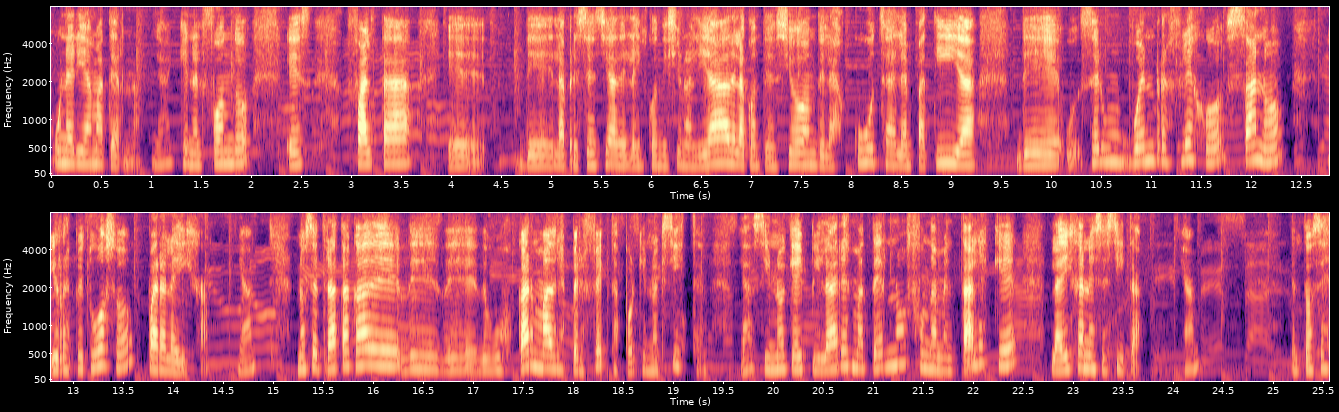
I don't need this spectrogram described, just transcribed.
una herida materna, que en el fondo es falta eh, de la presencia de la incondicionalidad, de la contención, de la escucha, de la empatía, de ser un buen reflejo sano y respetuoso para la hija. No se trata acá de, buscar madres perfectas porque no existen, sino que hay pilares maternos fundamentales que la hija necesita. Entonces,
